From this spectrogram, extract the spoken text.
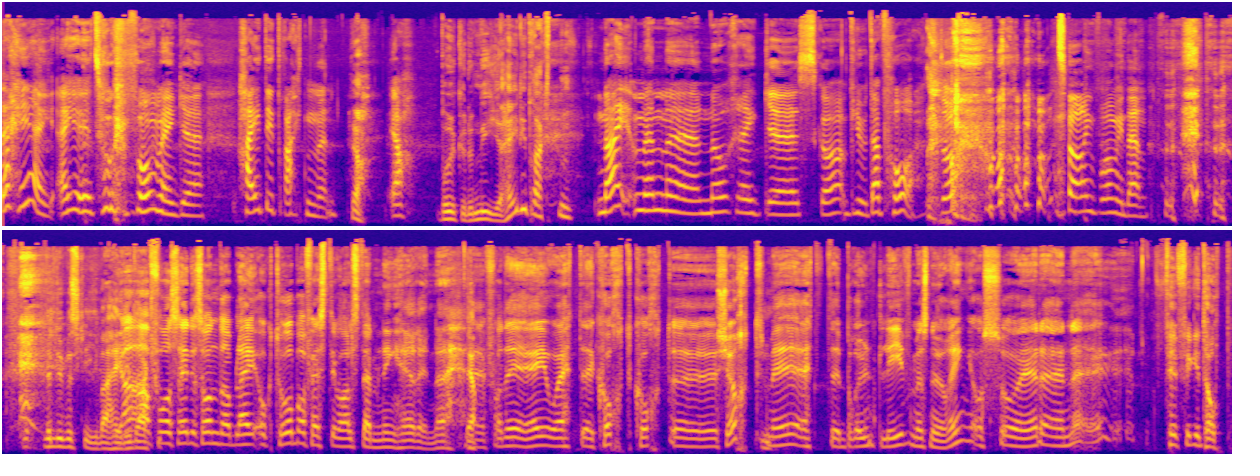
Det har jeg. Jeg tok på meg eh, Heidi-drakten min. Ja. Ja. Bruker du mye Heidi-drakten? Nei, men eh, når jeg eh, skal bjude på, da, tar jeg på meg den. Vil du beskrive hele Ja, for å si det sånn, det ble oktoberfestivalstemning her inne. Ja. Eh, For det er jo et eh, kort, kort eh, skjørt med et eh, brunt liv med snøring, og så er det en eh, fiffig topp.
